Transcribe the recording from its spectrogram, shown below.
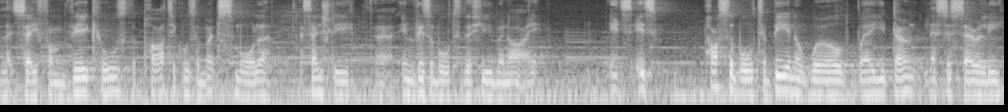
let's say from vehicles, the particles are much smaller, essentially uh, invisible to the human eye, it's, it's possible to be in a world where you don't necessarily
